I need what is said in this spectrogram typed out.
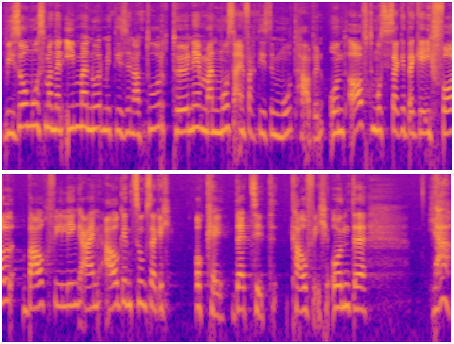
Wieso muss man dann immer nur mit diesen Naturtönen? Man muss einfach diesen Mut haben. Und oft muss ich sagen, da gehe ich voll Bauchfeeling ein, Augenzug, sage ich, okay, that's it, kaufe ich. Und äh, ja,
